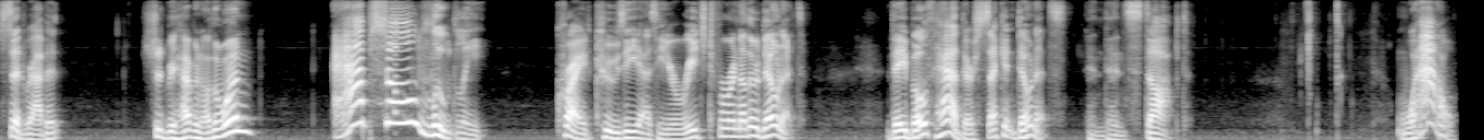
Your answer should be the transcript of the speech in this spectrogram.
said Rabbit. Should we have another one? Absolutely, cried Koozy as he reached for another donut. They both had their second donuts and then stopped. Wow,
